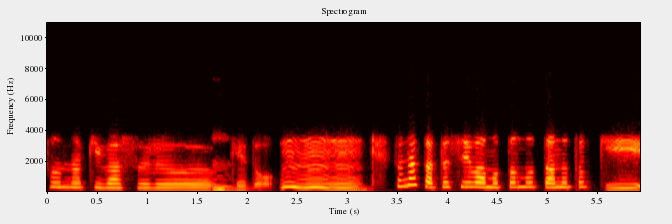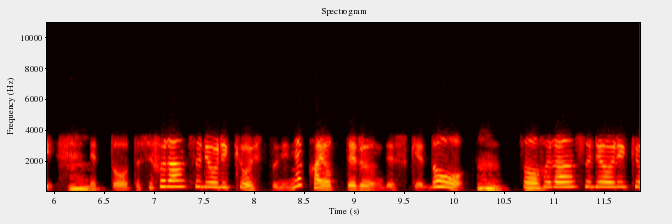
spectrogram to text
そんな気がするけど。うんうんうん。うんそうなんか私はもともとあの時、うんえっと、私フランス料理教室にね、通ってるんですけど、うんそう、んフランス料理教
